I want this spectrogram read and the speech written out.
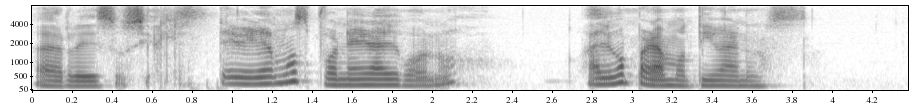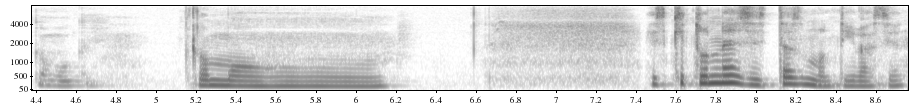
a redes sociales. Deberíamos poner algo, ¿no? Algo para motivarnos. ¿Cómo que? Como... Es que tú necesitas motivación.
